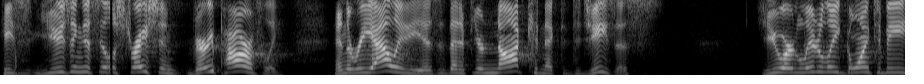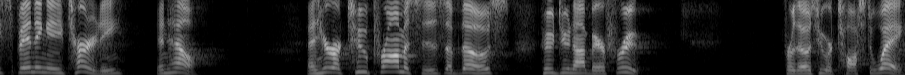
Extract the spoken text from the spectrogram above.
He's using this illustration very powerfully. And the reality is, is that if you're not connected to Jesus, you are literally going to be spending an eternity in hell. And here are two promises of those who do not bear fruit. For those who are tossed away,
